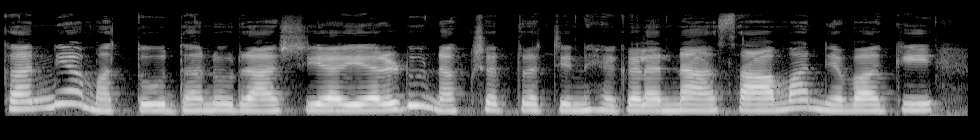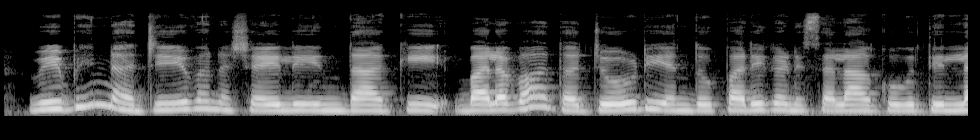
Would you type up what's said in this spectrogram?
ಕನ್ಯಾ ಮತ್ತು ಧನುರಾಶಿಯ ಎರಡು ನಕ್ಷತ್ರ ಚಿಹ್ನೆಗಳನ್ನು ಸಾಮಾನ್ಯವಾಗಿ ವಿಭಿನ್ನ ಜೀವನ ಶೈಲಿಯಿಂದಾಗಿ ಬಲವಾದ ಜೋಡಿ ಎಂದು ಪರಿಗಣಿಸಲಾಗುವುದಿಲ್ಲ.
